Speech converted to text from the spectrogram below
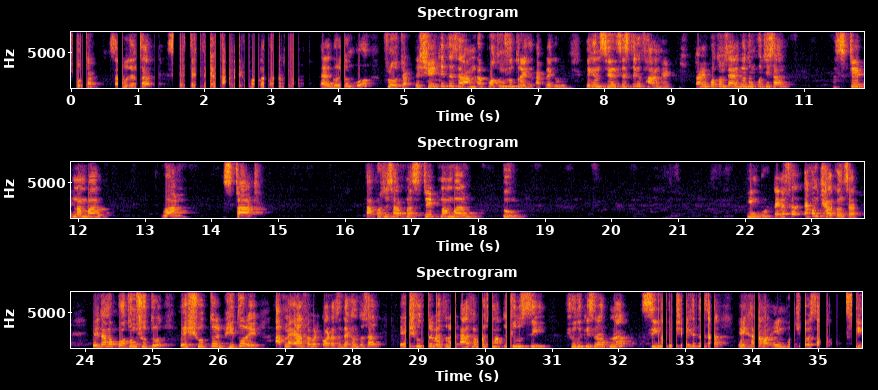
ফ্লোচার্ট। স্যার বুঝেন স্যার? সেলসিয়াস থেকে ফারেনহাইট রূপান্তর করার জন্য অ্যালগরিদম ও ফ্লোচার্ট। তো সেই ক্ষেত্রে স্যার আমরা প্রথম সূত্র অ্যাপ্লাই করব। দেখেন সেলসিয়াস থেকে ফারেনহাইট। তো আমি প্রথম স্যার অ্যালগরিদম করছি sir. Step number one start. তারপর হচ্ছে স্যার আপনার স্টেপ নাম্বার টু। ইনপুট, তাই না স্যার? এখন খেয়াল করুন স্যার এটা আমার প্রথম সূত্র, এই সূত্রের ভিতরে আপনার অ্যালফাবেট কয়টা আছে? দেখেন তো স্যার, এই সূত্রের ভেতরে অ্যালফাবেট মাত্র শুধু সি শুধু কি স্যার আপনার? সি সেক্ষেত্রে স্যার, এখানে আমার ইনপুট কি হবে স্যার? সি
